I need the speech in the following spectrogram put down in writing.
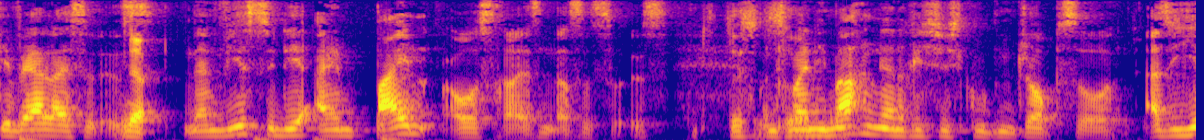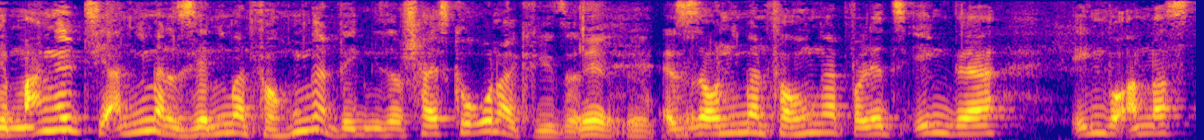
gewährleistet ist. Ja. Und dann wirst du dir ein Bein ausreißen, dass es so ist. Ist und ich so. meine, die machen ja einen richtig guten Job so. Also hier mangelt es ja an niemand. Es ist ja niemand verhungert wegen dieser scheiß Corona-Krise. Nee, nee. es ist auch niemand verhungert, weil jetzt irgendwer irgendwo anders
